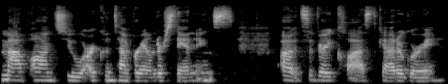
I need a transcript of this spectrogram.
map onto our contemporary understandings. Uh, it's a very classed category.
